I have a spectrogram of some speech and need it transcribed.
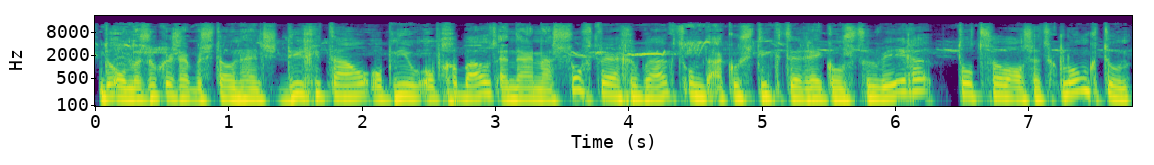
De onderzoekers hebben Stonehenge digitaal opnieuw opgebouwd en daarna software gebruikt om de akoestiek te reconstrueren tot zoals het klonk toen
